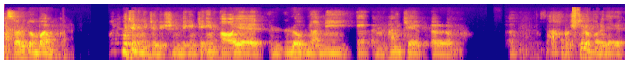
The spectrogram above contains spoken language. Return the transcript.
مسائل دنبال می‌کنن. ما نمی‌تونیم اینجا بیشونیم بگیم که این آقای لبنانی هم که رشدی رو مورد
